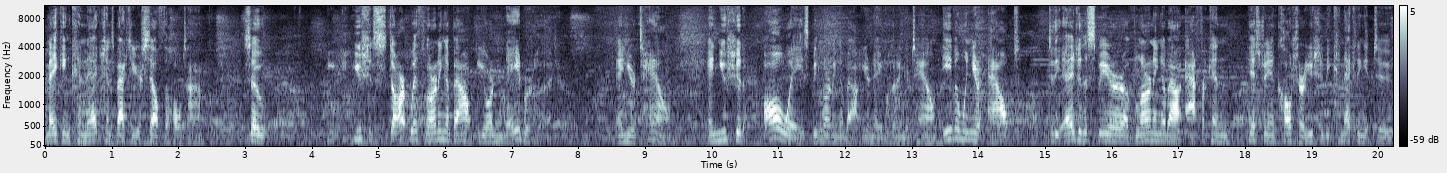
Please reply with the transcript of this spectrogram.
making connections back to yourself the whole time. So y- you should start with learning about your neighborhood and your town, and you should always be learning about your neighborhood and your town, even when you're out to the edge of the sphere of learning about African history and culture. You should be connecting it to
